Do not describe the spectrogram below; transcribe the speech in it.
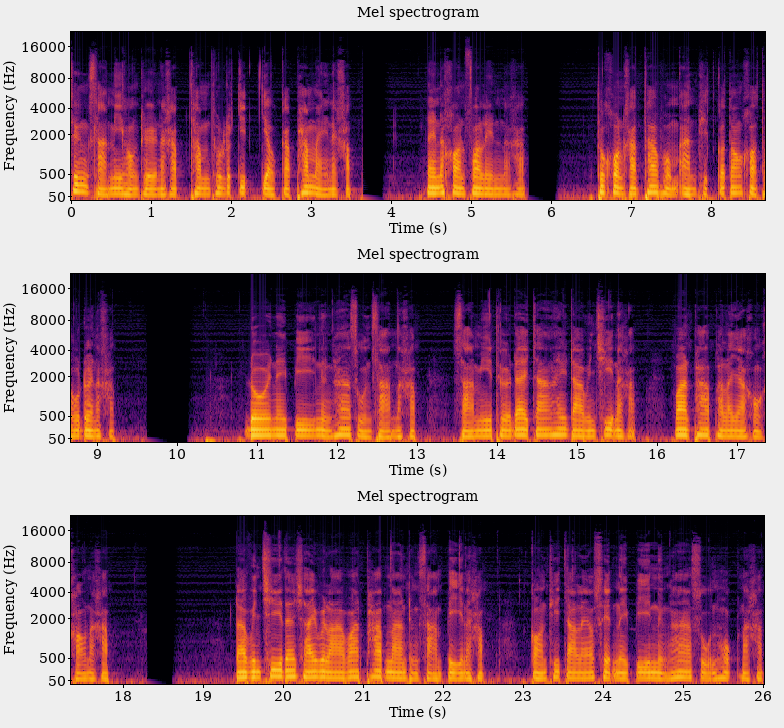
ซึ่งสามีของเธอนะครับทำธุรกิจเกี่ยวกับผ้าไหมนะครับ ในนครฟลอเรนซ์นะครับ ทุกคนครับถ้าผมอ่านผิดก็ต้องขอโทษด้วยนะครับ โดยในปี 1503 นะครับ สามีเธอได้จ้างให้ดาวินชีนะครับ วาดภาพภรรยาของเขานะครับ ดาวินชีได้ใช้เวลาวาดภาพนานถึง 3 ปีนะครับ ก่อนที่จะแล้วเสร็จในปี 1506 นะครับ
